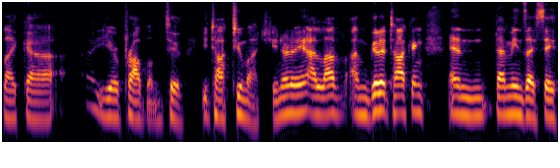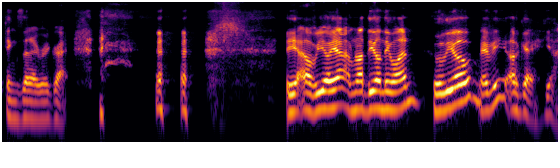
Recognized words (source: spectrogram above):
like uh your problem too. You talk too much you know what i mean? I love i'm good at talking and that means i say things that i regret. Yeah oh yeah i'm not the only one. Julio maybe? Okay yeah.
